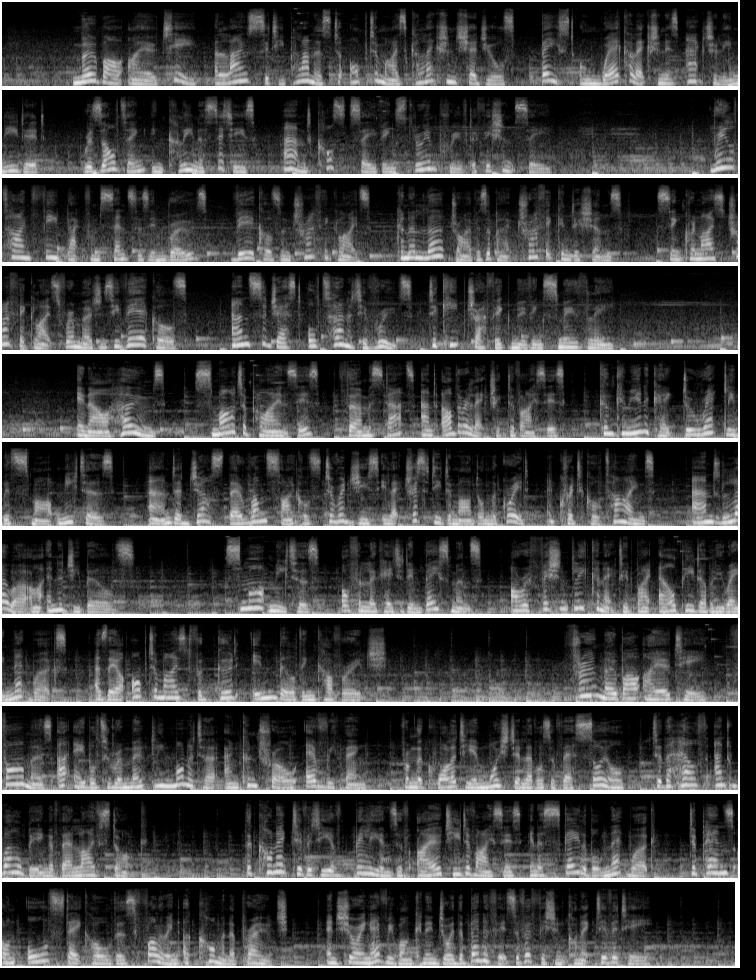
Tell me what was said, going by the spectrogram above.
Mobile IoT allows city planners to optimize collection schedules based on where collection is actually needed, resulting in cleaner cities and cost savings through improved efficiency. Real-time feedback from sensors in roads, vehicles and traffic lights can alert drivers about traffic conditions synchronise traffic lights for emergency vehicles, and suggest alternative routes to keep traffic moving smoothly. In our homes, smart appliances, thermostats and other electric devices can communicate directly with smart meters and adjust their run cycles to reduce electricity demand on the grid at critical times and lower our energy bills. Smart meters, often located in basements, are efficiently connected by LPWA networks as they are optimized for good in-building coverage. Through mobile IoT, farmers are able to remotely monitor and control everything, from the quality and moisture levels of their soil to the health and well-being of their livestock. The connectivity of billions of IoT devices in a scalable network depends on all stakeholders following a common approach, ensuring everyone can enjoy the benefits of efficient connectivity.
